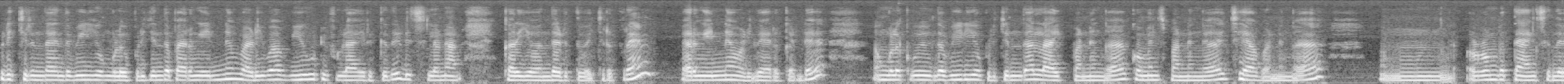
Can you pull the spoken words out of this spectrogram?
பிடிச்சிருந்தா இந்த வீடியோ உங்களுக்கு பிடிச்சிருந்த பாருங்கள் என்ன வடிவாக பியூட்டிஃபுல்லாக இருக்குது. டிஷ்ஷில் நான் கறியை வந்து எடுத்து வச்சுருக்கிறேன். பாருங்கள் என்ன வடிவாக இருக்குண்டு. உங்களுக்கு இந்த வீடியோ பிடிச்சிருந்தா லைக் பண்ணுங்கள் கமெண்ட்ஸ் பண்ணுங்கள் ஷேர் பண்ணுங்கள் ரொம்ப தேங்க்ஸ் இந்த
